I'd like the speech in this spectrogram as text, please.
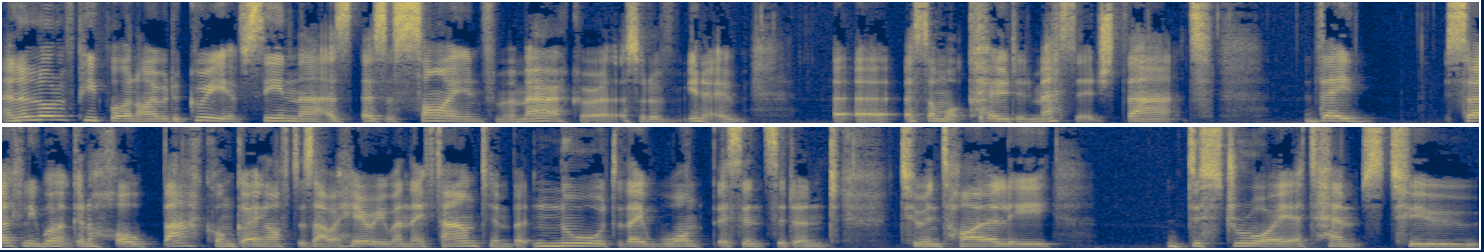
And a lot of people, and I would agree, have seen that as, as a sign from America, a, sort of, you know, a, a somewhat coded message that they certainly weren't going to hold back on going after Zawahiri when they found him, but nor do they want this incident to entirely destroy attempts to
